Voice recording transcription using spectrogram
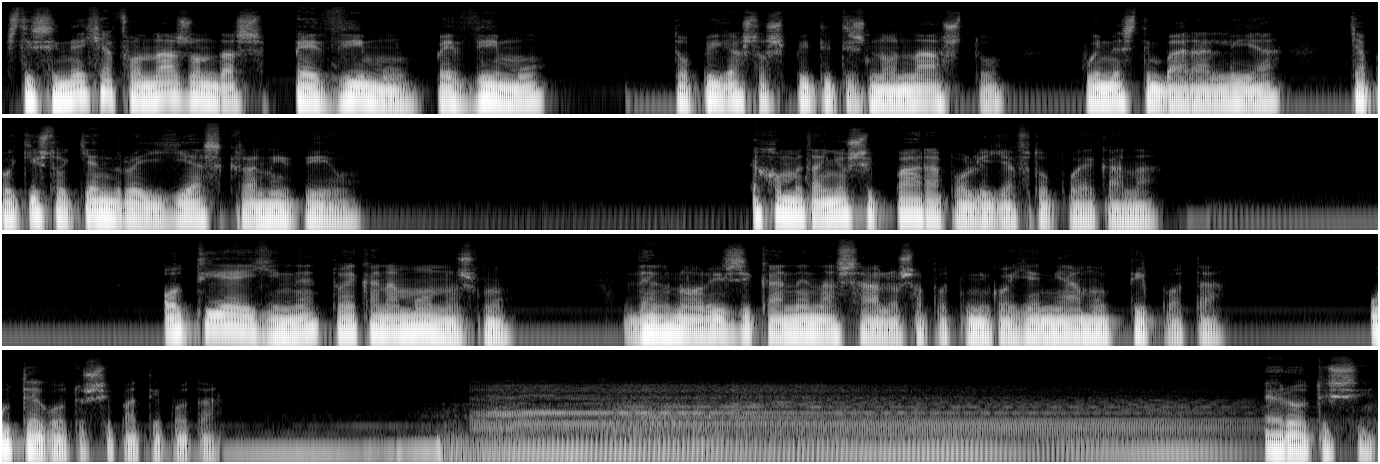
Στη συνέχεια φωνάζοντας «παιδί μου, παιδί μου», το πήγα στο σπίτι της νονάς του που είναι στην παραλία και από εκεί στο κέντρο υγείας Κρανιδίου. Έχω μετανιώσει πάρα πολύ για αυτό που έκανα. Ό,τι έγινε το έκανα μόνος μου. Δεν γνωρίζει κανένας άλλος από την οικογένειά μου τίποτα. Ούτε εγώ τους είπα τίποτα. Ερώτηση.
